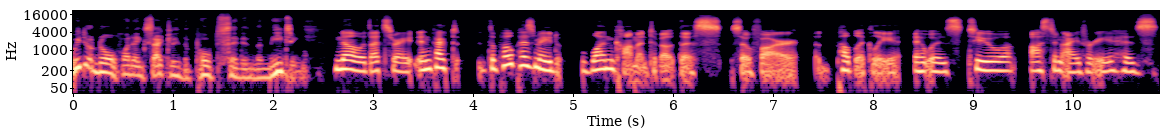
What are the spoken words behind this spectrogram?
we don't know what exactly the Pope said in the meeting. No, that's right. In fact, the Pope has made one comment about this so far uh, publicly. It was to Austen Ivereigh, his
